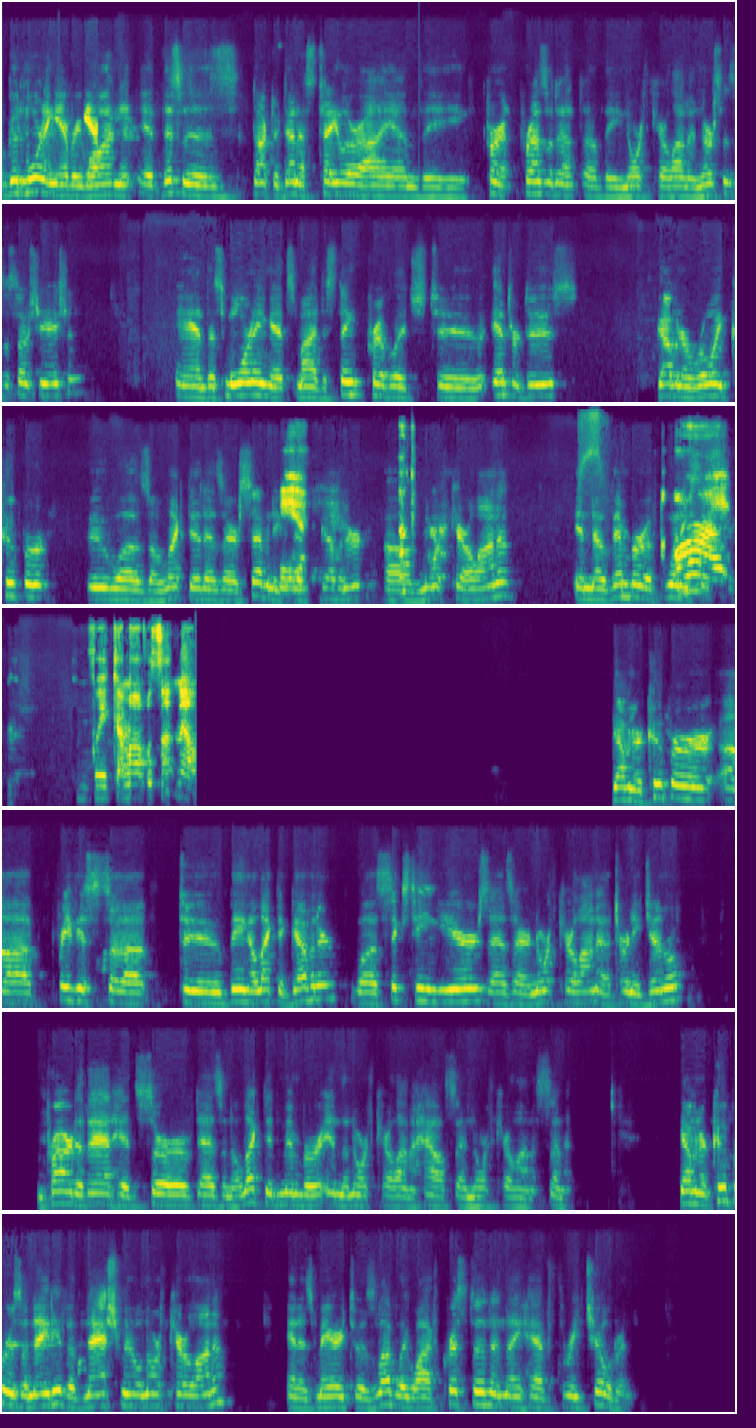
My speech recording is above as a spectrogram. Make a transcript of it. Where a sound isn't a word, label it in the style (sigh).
Well, good morning, everyone. It, this is Dr. Dennis Taylor. I am the current president of the North Carolina Nurses Association. And this morning, it's my distinct privilege to introduce Governor Roy Cooper, who was elected as our 75th yeah. governor of North Carolina in November of 2016. All right. If we come up with something else. Governor Cooper, uh, previous uh, to being elected governor, was 16 years as our North Carolina Attorney General. And prior to that, had served as an elected member in the North Carolina House and North Carolina Senate. Governor Cooper is a native of Nashville, North Carolina, and is married to his lovely wife, Kristin, and they have three children.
